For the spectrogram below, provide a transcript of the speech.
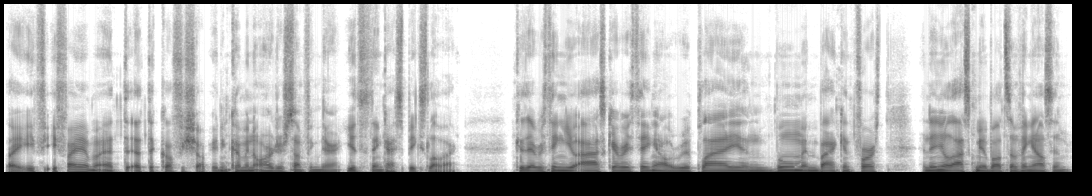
Like if if I am at the, at the coffee shop and you come and order something there, you'd think I speak Slovak. Because everything you ask, everything I'll reply and boom and back and forth, and then you'll ask me about something else, and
